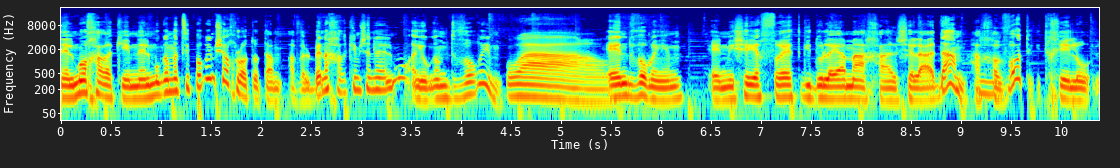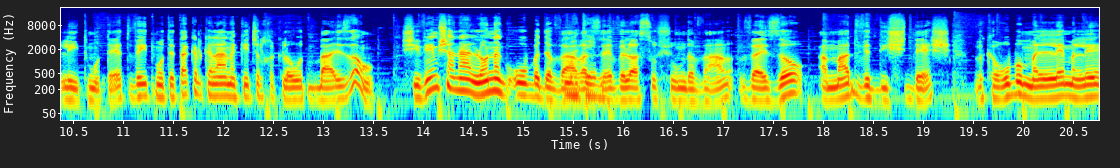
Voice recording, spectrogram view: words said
נעלמו החרקים, נעלמו גם הציפורים שאוכלות אותם, אבל בין החרקים שנעלמו היו גם דבורים. וואו. אין דבורים, אין מי שיפרה את גידולי המאכל של האדם. החוות התחילו להתמוטט, והתמוטטה כלכלה ענקית של חקלאות באזור. 70 שנה לא נגעו בדבר מדהים. הזה ולא עשו שום דבר, והאזור עמד ודשדש, וקרו בו מלא מלא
